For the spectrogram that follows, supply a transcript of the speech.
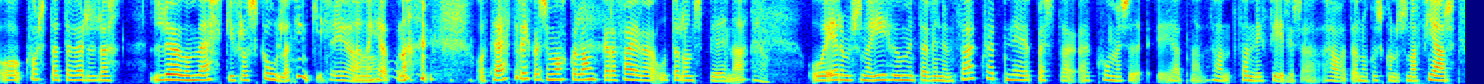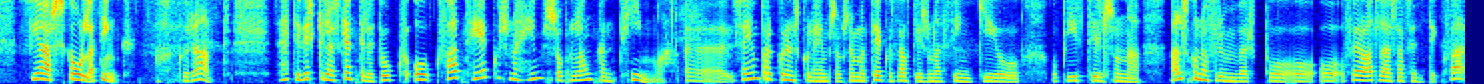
og hvort þetta verður að lögum ekki frá skólaþingi. Hérna, og þetta er eitthvað sem okkur langar að færa út á landsbyðina Já. og erum svona í hugmyndavinnum það hvernig er best að koma þessu hérna, þann, þannig fyrir að hafa þetta nokkuð svona fjár, fjár skólaþing Akkurat, þetta er virkilega skemmtilegt og, og hvað tekur svona heimsókn langan tíma? Uh, segjum bara grunnskóla heimsókn sem að tekur þátt í svona þingi og, og býr til svona alls konar frumvörp og, og fer á alla þess að fendi. Hva,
